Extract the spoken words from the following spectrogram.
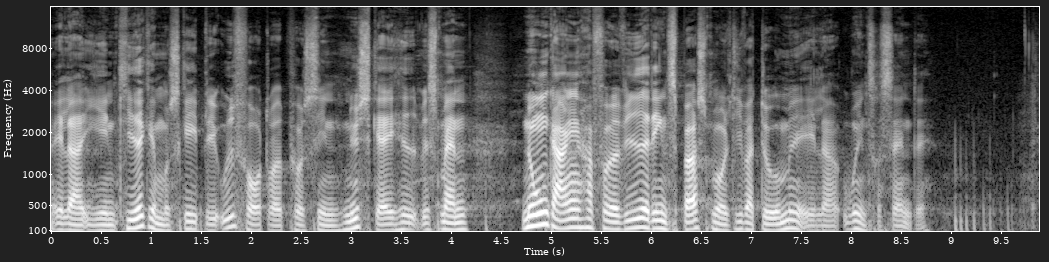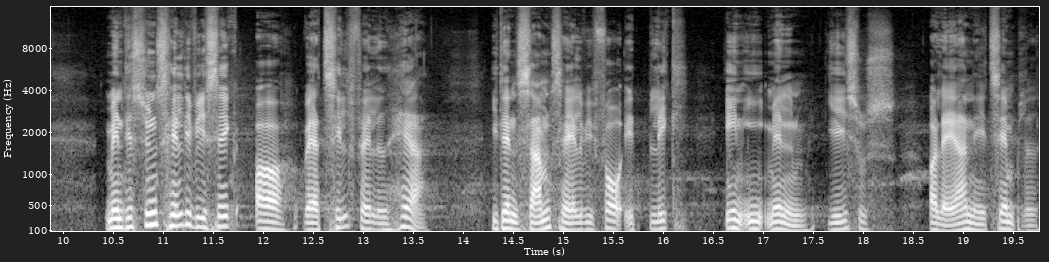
eller i en kirke måske blive udfordret på sin nysgerrighed, hvis man nogle gange har fået at vide, at ens spørgsmål de var dumme eller uinteressante. Men det synes heldigvis ikke at være tilfældet her i den samtale, vi får et blik ind i mellem Jesus og lærerne i templet,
